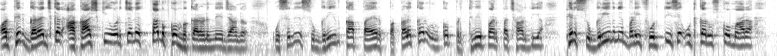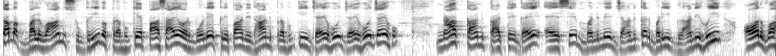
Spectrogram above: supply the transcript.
और फिर गरज कर आकाश की ओर चले, तब कुंभकर्ण ने जाना। उसने सुग्रीव का पैर पकड़कर उनको पृथ्वी पर पछाड़ दिया। फिर सुग्रीव ने बड़ी फुर्ती से उठकर उसको मारा। तब बलवान सुग्रीव प्रभु के पास आए और बोले, कृपा निधान प्रभु की, जय हो जय हो जय हो। नाक कान काटे गए, ऐसे मन में जानकर बड़ी ग्लानी हुई और वह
